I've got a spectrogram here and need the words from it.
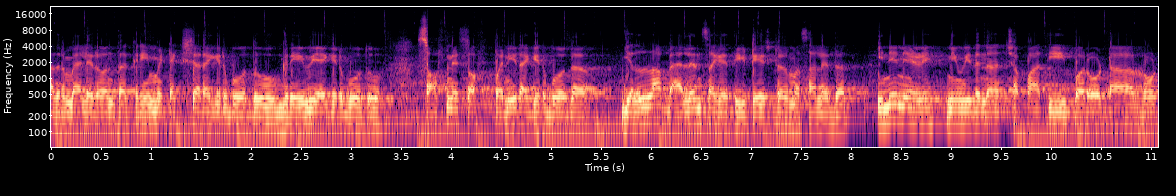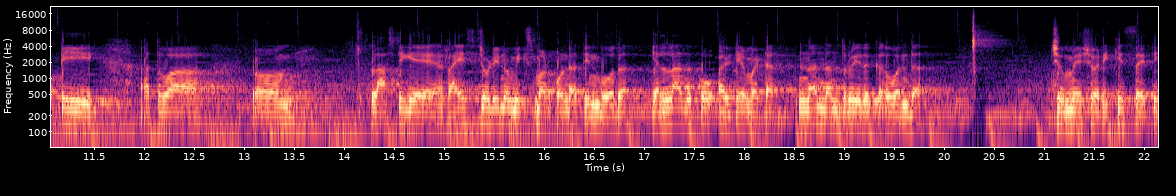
ಅದ್ರ ಮೇಲೆ ಇರುವಂಥ ಕ್ರೀಮಿ ಟೆಕ್ಸ್ಚರ್ ಆಗಿರ್ಬೋದು, ಗ್ರೇವಿ ಆಗಿರ್ಬೋದು ಸಾಫ್ಟ್ನೆಸ್ ಆಫ್ ಪನೀರ್ ಆಗಿರ್ಬೋದು, ಎಲ್ಲ ಬ್ಯಾಲೆನ್ಸ್ ಆಗೈತಿ ಟೇಸ್ಟ್ ಮಸಾಲೆದ. ಇನ್ನೇನು ಹೇಳಿ, ನೀವು ಇದನ್ನ ಚಪಾತಿ, ಪರೋಟ, ರೊಟ್ಟಿ ಅಥವಾ ಲಾಸ್ಟಿಗೆ ರೈಸ್ ಜೋಡಿನೂ ಮಿಕ್ಸ್ ಮಾಡ್ಕೊಂಡು ತಿನ್ಬೋದು. ಎಲ್ಲದಕ್ಕೂ ಅಲ್ಟಿಮೇಟ್ ನಂದಂತರೂ ಇದಕ್ಕೆ ಒಂದು. ಚುಮ್ಮೇಶ್ವರಿ ಕಿಸ್ ಐತಿ.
